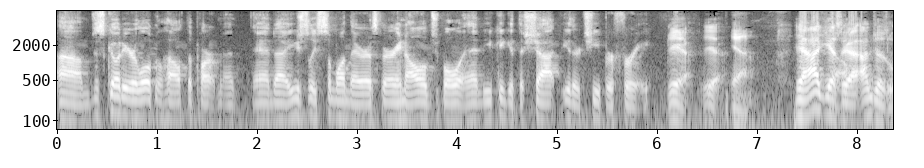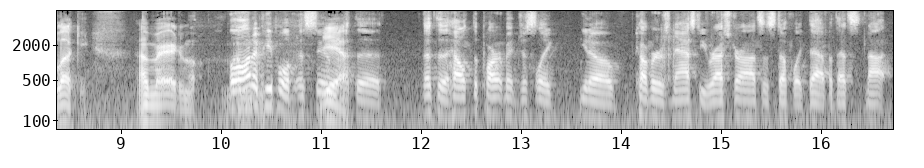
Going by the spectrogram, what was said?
um, just go to your local health department, and uh, usually someone there is very knowledgeable, and you can get the shot either cheap or free. Yeah, yeah, Yeah. Yeah. I guess I, I'm just lucky. I'm married to. A lot of people assume Yeah. that the that the health department just like you know covers nasty restaurants and stuff like that, but that's not.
